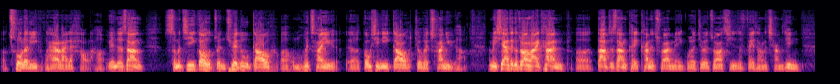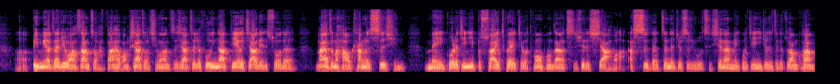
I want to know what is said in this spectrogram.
呃，错了离谱还要来得好了哈。原则上，什么机构准确度高，呃，我们会参与，呃，公信力高就会参与哈。那么现在这个状况来看，呃，大致上可以看得出来，美国的就业状况其实是非常的强劲，呃，并没有再去往上走，反而往下走情况之下，这就呼应到第二个焦点说的，哪有这么好康的事情？美国的经济不衰退，结果通货膨胀又持续的下滑啊！是的，真的就是如此。现在美国经济就是这个状况，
